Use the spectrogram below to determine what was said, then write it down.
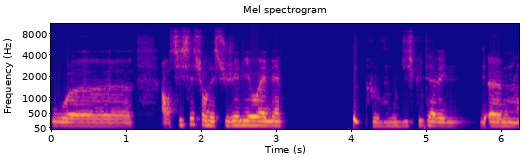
ou alors si c'est sur des sujets liés au LMS que vous discutez avec euh,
